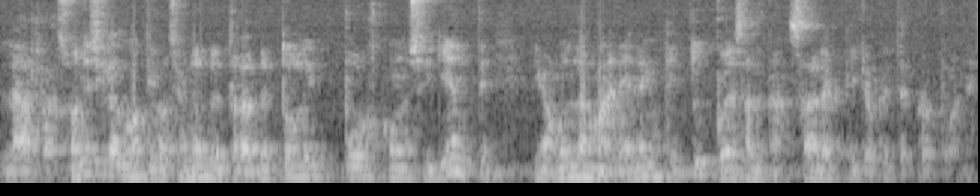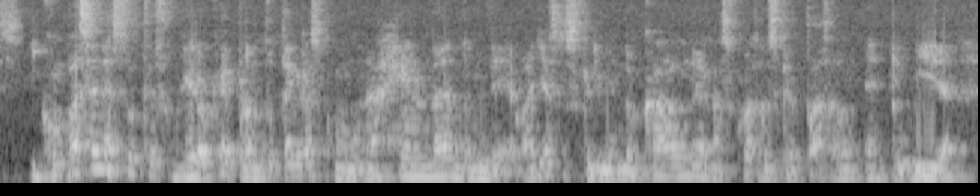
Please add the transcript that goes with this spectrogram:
las razones y las motivaciones detrás de todo y por consiguiente, digamos, la manera en que tú puedes alcanzar aquello que te propones. Y con base en esto te sugiero que de pronto tengas como una agenda en donde vayas escribiendo cada una de las cosas que pasan en tu vida,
